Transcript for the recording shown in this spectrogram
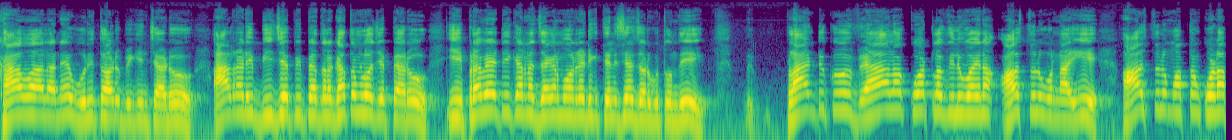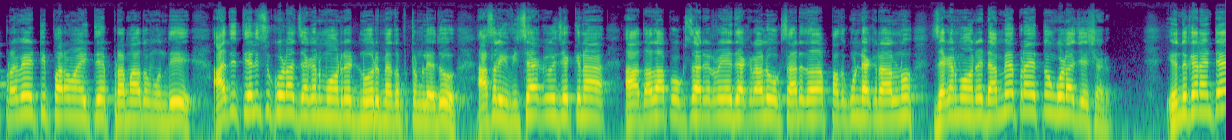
కావాలనే ఉరితాడు బిగించాడు. ఆల్రెడీ బీజేపీ పెద్దలు గతంలో చెప్పారు ఈ ప్రైవేటీకరణ జగన్మోహన్ రెడ్డికి తెలిసే జరుగుతుంది. ప్లాంట్కు వేల కోట్ల విలువైన ఆస్తులు ఉన్నాయి. ఆస్తులు మొత్తం కూడా ప్రైవేటీ పరం అయితే ప్రమాదం ఉంది. అది తెలిసి కూడా జగన్మోహన్ రెడ్డి నోరు మెదపటం లేదు. అసలు ఈ విశాఖకు చెక్కిన ఆ దాదాపు ఒకసారి ఇరవై ఐదు ఎకరాలు ఒకసారి దాదాపు పదకొండు ఎకరాలను జగన్మోహన్ రెడ్డి అమ్మే ప్రయత్నం కూడా చేశాడు. ఎందుకనంటే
